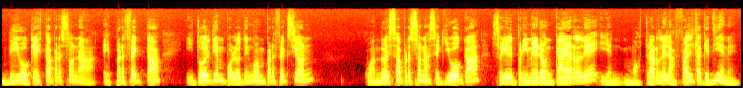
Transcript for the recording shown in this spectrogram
digo que esta persona es perfecta y todo el tiempo lo tengo en perfección, cuando esa persona se equivoca, soy el primero en caerle y en mostrarle la falta que tiene.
